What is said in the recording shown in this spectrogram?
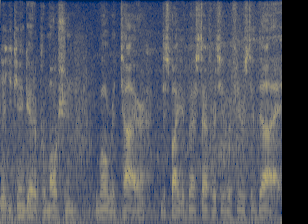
Yet you can't get a promotion, you won't retire. Despite your best efforts, you refuse to die.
